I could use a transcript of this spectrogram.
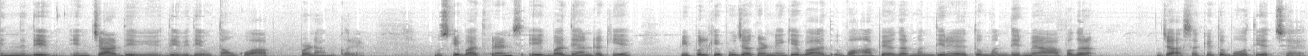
इन देव, इन चार देवी देवी देवताओं को आप प्रणाम करें। उसके बाद फ्रेंड्स एक बात ध्यान रखिए पीपल की पूजा करने के बाद वहाँ पे अगर मंदिर है तो मंदिर में आप अगर जा सके तो बहुत ही अच्छा है।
